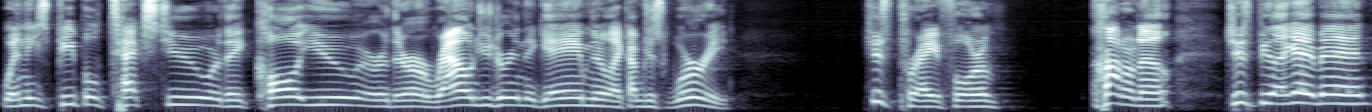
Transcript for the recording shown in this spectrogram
when these people text you or they call you or they're around you during the game. They're like, I'm just worried. Just pray for them. I don't know. Just be like, hey, man,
